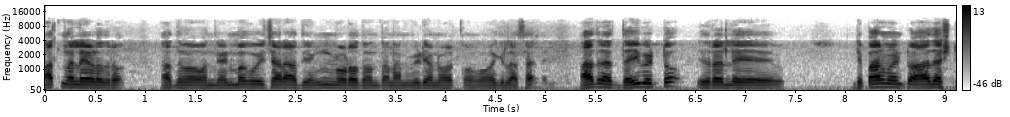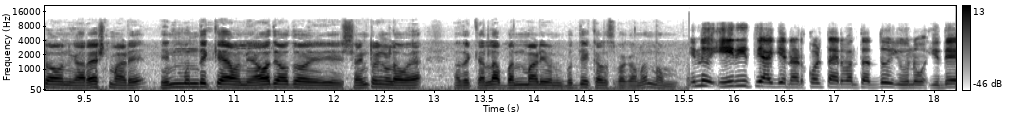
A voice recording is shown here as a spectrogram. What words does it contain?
ಮಾತಿನಲ್ಲೇ ಹೇಳಿದ್ರು. ಅದು ಒಂದು ಹೆಣ್ಮಗು ವಿಚಾರ, ಅದು ಹೆಂಗೆ ನೋಡೋದು ಅಂತ ನಾನು ವಿಡಿಯೋ ನೋಡ್ಕೊ ಹೋಗಿಲ್ಲ ಸರ್. ಆದರೆ ದಯವಿಟ್ಟು ಇದರಲ್ಲಿ ಡಿಪಾರ್ಟ್ಮೆಂಟು ಆದಷ್ಟು ಅವ್ನಿಗೆ ಅರೆಸ್ಟ್ ಮಾಡಿ ಇನ್ನು ಮುಂದಕ್ಕೆ ಅವ್ನು ಯಾವುದ್ಯಾವುದೋ ಈ ಸೆಂಟ್ರ್ಗಳವೆ ಅದಕ್ಕೆಲ್ಲ ಬಂದ್ ಮಾಡಿ ಅವ್ನಿಗೆ ಬುದ್ಧಿ ಕಲಿಸ್ಬೇಕು ಅನ್ನೋದು ನಮ್ಮ ಇನ್ನು ಈ ರೀತಿಯಾಗಿ ನಡ್ಕೊಳ್ತಾ ಇರುವಂತದ್ದು ಇವನು ಇದೇ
